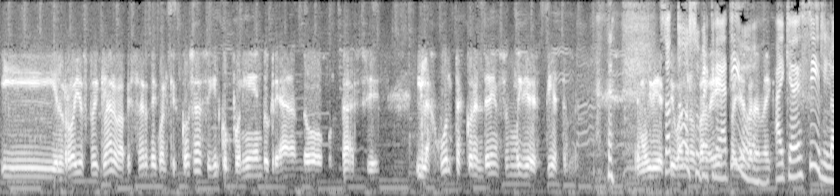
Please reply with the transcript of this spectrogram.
y el rollo fue, claro, a pesar de cualquier cosa, seguir componiendo, creando, juntarse. Y las juntas con el Demian son muy divertidas también. Es muy divertido Son cuando todos súper creativos, hay que decirlo.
